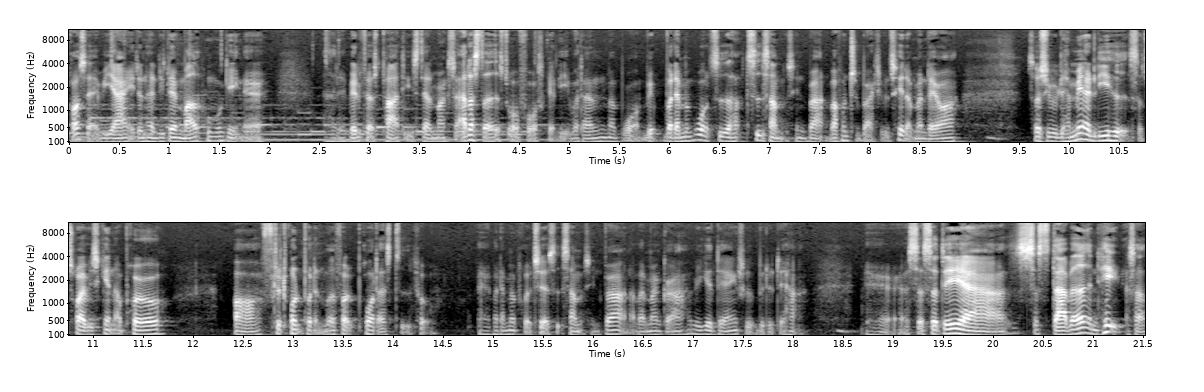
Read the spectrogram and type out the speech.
Trods af, at vi er i den her lille, meget homogene velfærdsparadis i Danmark, så er der stadig stor forskel i, hvordan man bruger, hvordan man bruger tid, tid sammen med sine børn, hvilken type aktiviteter man laver. Så hvis vi vil have mere lighed, så tror jeg, vi skal ind og prøve at flytte rundt på den måde, folk bruger deres tid på. Øh, hvordan man prioriterer tid sammen med sine børn, og hvad man gør, hvilket læringsudbytte det har. Mm. Øh, så, så det er, så der har været en helt, altså,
